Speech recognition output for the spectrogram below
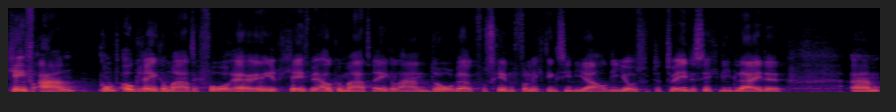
Geef aan, komt ook regelmatig voor. Hè. Geef bij elke maatregel aan door welk verschillend verlichtingsideaal die Jozef II zich liet leiden. Um,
